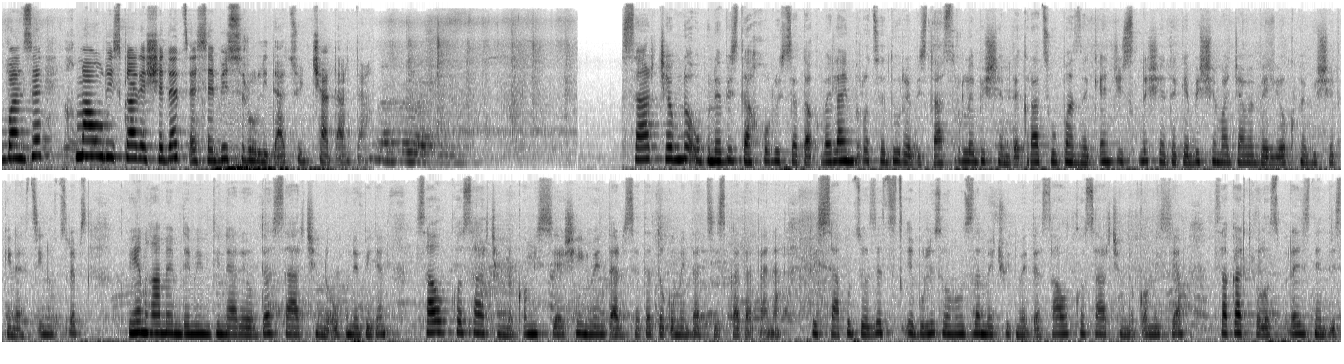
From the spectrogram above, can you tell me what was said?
უბანზე ხმაურის გარეშე და წესების სრული დაცვით ჩატარდა. საარჩევნო უბნების დახურვისა და ყველა იმ პროცედურების დასრულების შემდეგ, რაც უბანზე კენჭისყრის შედეგების შემაჯამებელი ოქმების შედგენას წინ უწრებს, გვიან ღამემდე მიმდინარეობდა საარჩევნო უბნებიდან საოლქო საარჩევნო კომისიაში ინვენტარისა და დოკუმენტაციის გადატანა, რის საფუძველზეც ტყიბულის 57-და საოლქო საარჩევნო კომისიამ საქართველოს პრეზიდენტის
